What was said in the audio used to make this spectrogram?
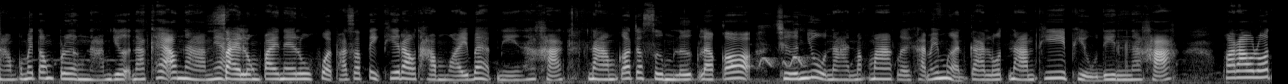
น้ำก็ไม่ต้องเปลืองน้ำเยอะนะแค่เอาน้ำเนี่ยใส่ลงไปในรูขวดพลาสติกที่เราทำไว้แบบนี้นะคะ น้ำก็จะซึมลึกแล้วก็ชื้นอยู่นานมากๆเลยค่ะ ไม่เหมือนการรดน้ำที่ผิวดินนะคะพอเรารด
